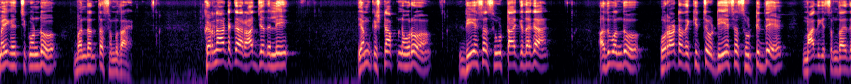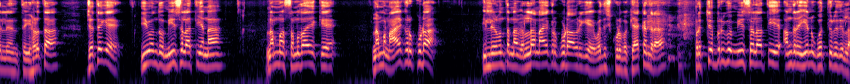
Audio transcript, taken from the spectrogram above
ಮೈಗೆ ಹಚ್ಚಿಕೊಂಡು ಬಂದಂಥ ಸಮುದಾಯ. ಕರ್ನಾಟಕ ರಾಜ್ಯದಲ್ಲಿ ಎಂ ಕೃಷ್ಣಪ್ಪನವರು ಡಿ ಎಸ್ ಎಸ್ ಹುಟ್ಟಾಕಿದಾಗ ಅದು ಒಂದು ಹೋರಾಟದ ಕಿಚ್ಚು. ಡಿ ಎಸ್ ಎಸ್ ಹುಟ್ಟಿದ್ದೇ ಮಾದಿಗೆ ಸಮುದಾಯದಲ್ಲಿ ಅಂತ ಹೇಳ್ತಾ, ಜೊತೆಗೆ ಈ ಒಂದು ಮೀಸಲಾತಿಯನ್ನು ನಮ್ಮ ಸಮುದಾಯಕ್ಕೆ, ನಮ್ಮ ನಾಯಕರು ಕೂಡ ಇಲ್ಲಿರುವಂಥ ನಾವೆಲ್ಲ ನಾಯಕರು ಕೂಡ ಅವರಿಗೆ ಒದಗಿಸ್ಕೊಡ್ಬೇಕು ಯಾಕಂದ್ರೆ ಪ್ರತಿಯೊಬ್ಬರಿಗೂ ಮೀಸಲಾತಿ ಅಂದರೆ ಏನು ಗೊತ್ತಿರೋದಿಲ್ಲ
